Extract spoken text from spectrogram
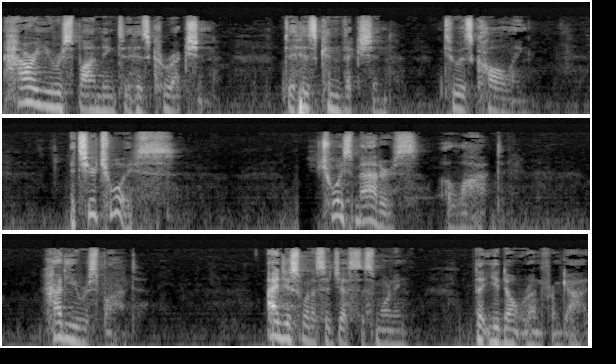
How are you responding to His correction, to His conviction, to His calling? It's your choice. Choice matters a lot. How do you respond? I just want to suggest this morning that you don't run from God.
